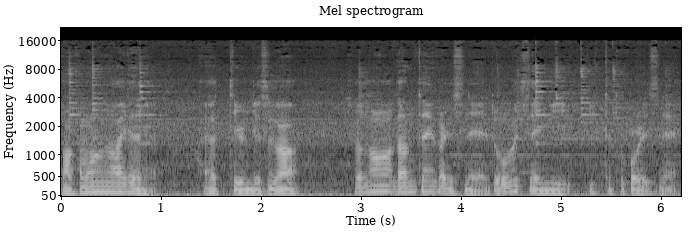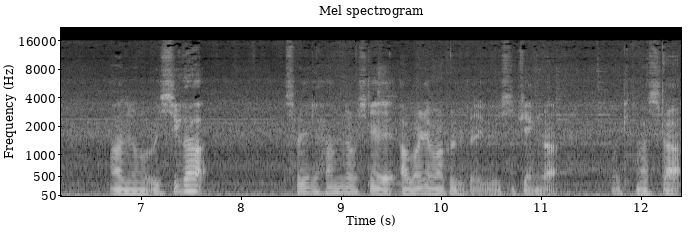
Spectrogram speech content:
若者の間で流行っているんですがその団体がですね動物園に行ったところですねあの牛がそれに反応して暴れまくるという事件が起きました。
